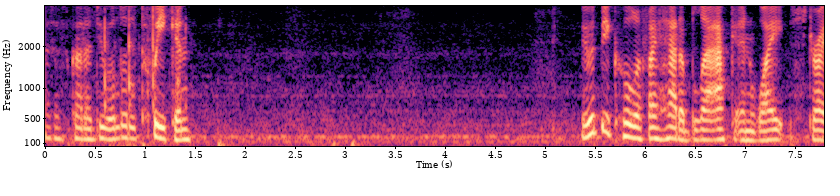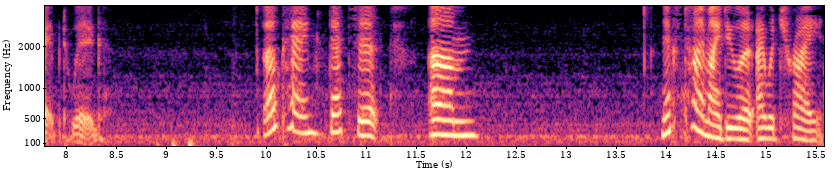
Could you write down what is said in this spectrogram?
I just got to do a little tweaking. It would be cool if I had a black and white striped wig. Okay, that's it. Um, next time I do it, I would try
